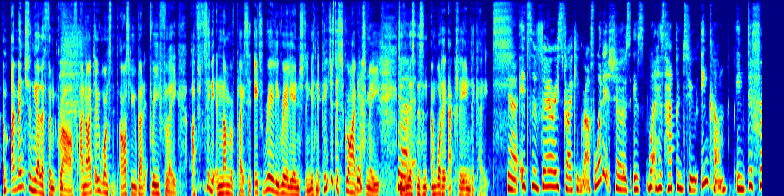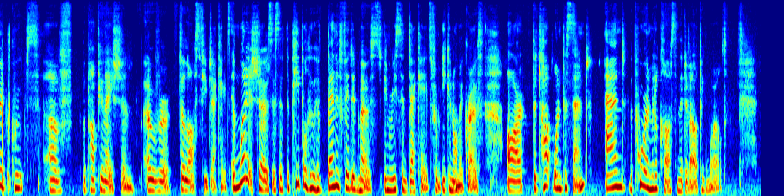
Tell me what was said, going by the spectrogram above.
Um, I mentioned the elephant graph, and I do want to ask you about it briefly. I've seen it in a number of places. It's really, really interesting, isn't it? Can you just describe yeah. it to me, to yeah. the listeners, and, and what it actually indicates? Yeah, it's a very striking graph. What it shows is what has happened to income in different groups of the population over the last few decades. And what it shows is that the people who have benefited most in recent decades from economic growth are the top 1% and the poor and middle class in the developing world.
